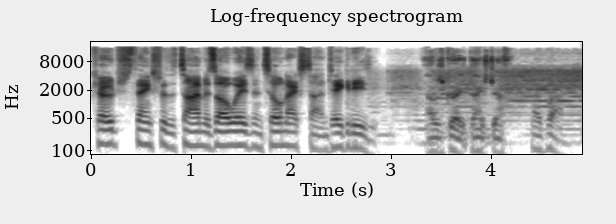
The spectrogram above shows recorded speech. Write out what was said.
Coach thanks for the time as always. Until next time take it easy. That was great. Thanks jeff. No problem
